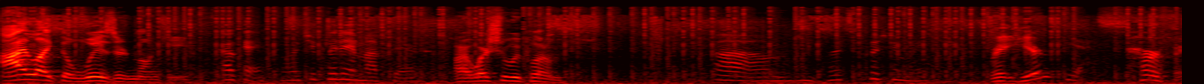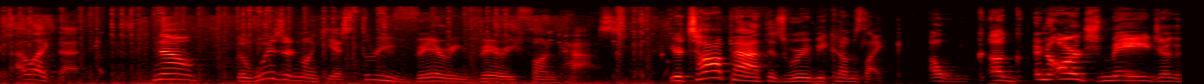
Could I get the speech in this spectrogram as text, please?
I like the wizard monkey. Okay, why don't you put him up there? All right, where should we put him? Um, let's put him right here. Right here? Yes. Perfect. I like that. Now, the wizard monkey has three very, very fun paths. Your top path is where he becomes like a, a- an archmage, a,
